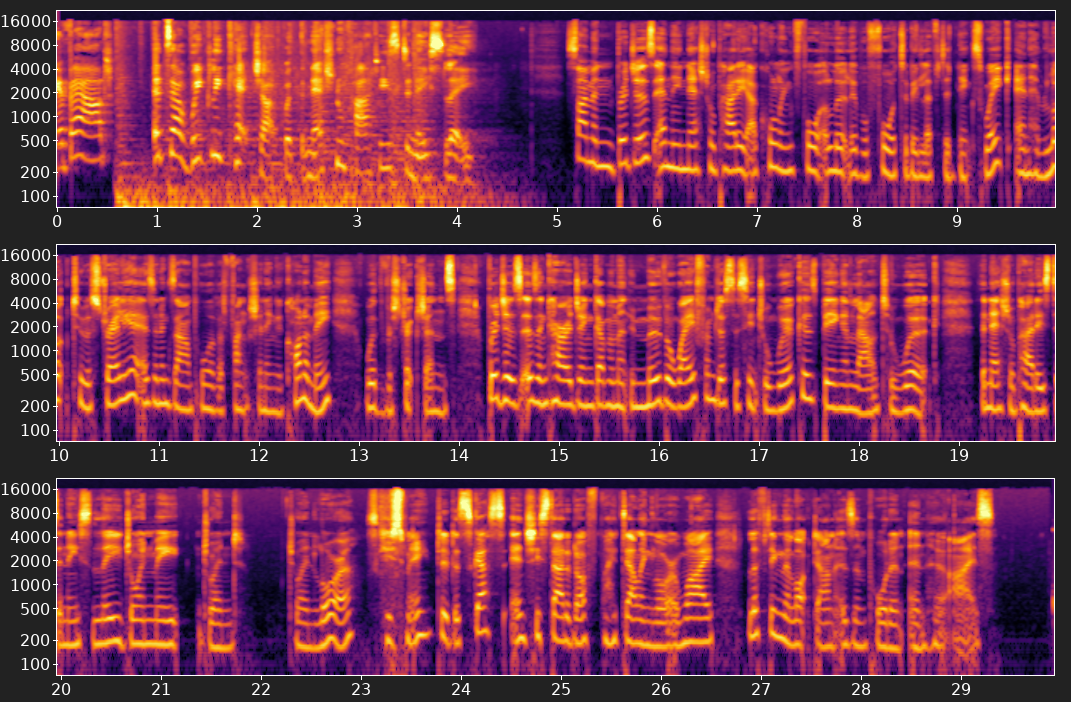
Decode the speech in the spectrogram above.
About. It's our weekly catch up with the National Party's Denise Lee. Simon Bridges and the National Party are calling for Alert Level 4 to be lifted next week and have looked to Australia as an example of a functioning economy with restrictions. Bridges is encouraging government to move away from just essential workers being allowed to work. The National Party's Denise Lee joined me joined joined Laura, excuse me, to discuss and she started off by telling Laura why lifting the lockdown is important in her eyes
